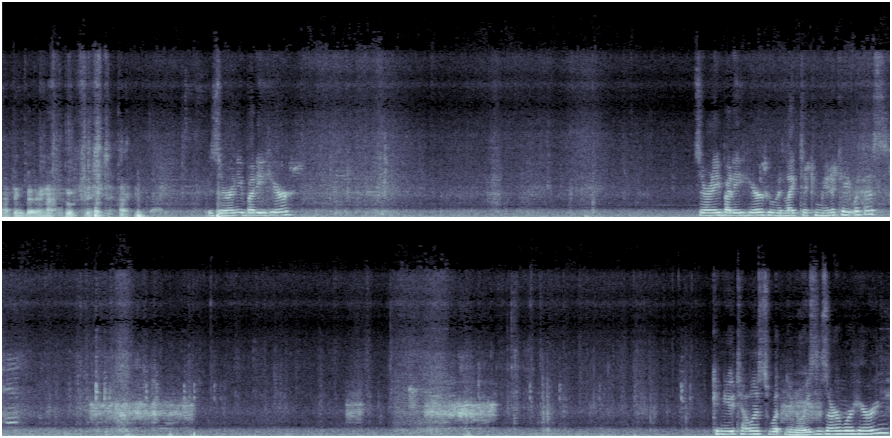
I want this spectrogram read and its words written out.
I think better not move this time. Is there anybody here? Is there anybody here who would like to communicate with us? Can you tell us what the noises are we're hearing?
